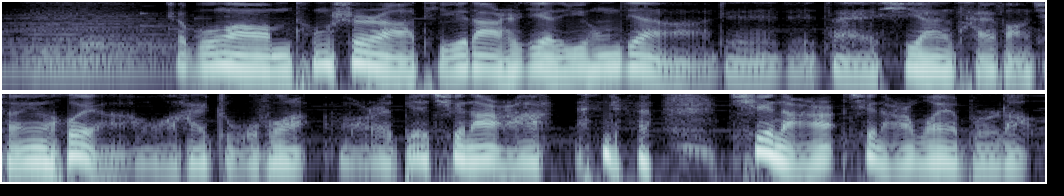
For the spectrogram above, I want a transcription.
这不嘛，我们同事啊，体育大世界的于洪建啊，这这在西安采访全运会啊，我还嘱咐了，我说别去那儿啊，去哪儿去哪儿我也不知道。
